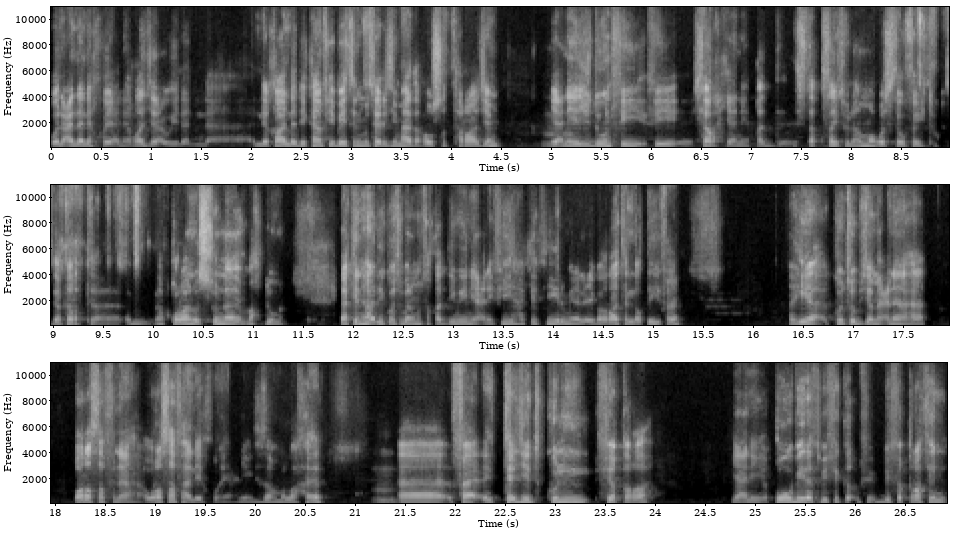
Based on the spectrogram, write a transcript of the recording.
ولعل الإخوة يعني رجعوا إلى اللقاء الذي كان في بيت المترجم هذا غوص التراجم. يعني يجدون في في شرح يعني قد استقصيت الأمر واستوفيته ذكرت القرآن والسنة مخدومة. لكن هذه كتب المتقدمين يعني فيها كثير من العبارات اللطيفة. فهي كتب جمعناها ورصفناها أو رصفها الإخوة يعني جزاهم الله خير. آه فتجد كل فقرة يعني قوبلت بفكر بفقرة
